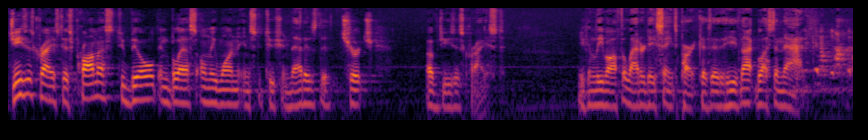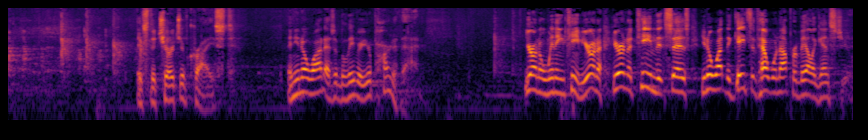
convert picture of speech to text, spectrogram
Jesus Christ has promised to build and bless only one institution. That is the church of Jesus Christ. You can leave off the Latter day Saints part because he's not blessing that. it's the church of Christ. And you know what? As a believer, you're part of that. You're on a winning team. You're on a, you're on a team that says, you know what? The gates of hell will not prevail against you.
